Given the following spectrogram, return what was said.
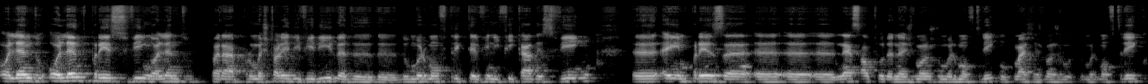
olhando, olhando para esse vinho, olhando para, para uma história dividida de, de, do meu irmão Federico ter vinificado esse vinho, a empresa, uh, uh, nessa altura, nas mãos do meu irmão Federico, muito mais nas mãos do meu irmão Federico,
